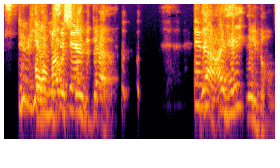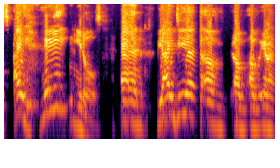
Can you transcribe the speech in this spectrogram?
studio oh, and you I was sit scared to death. yeah, I hate needles. I hate needles. And the idea of, of, of, you know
